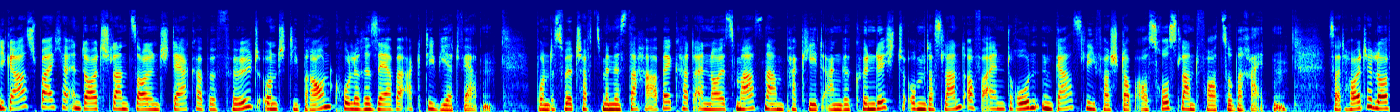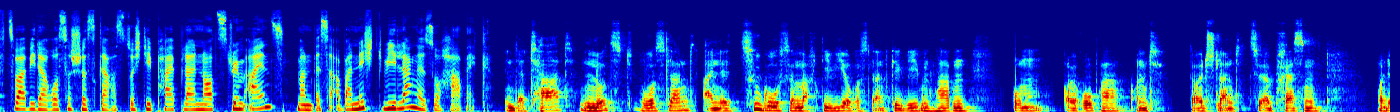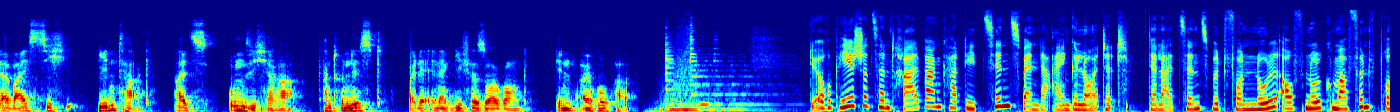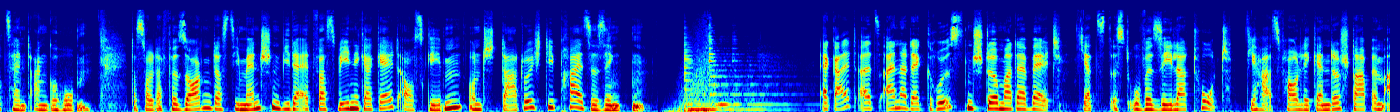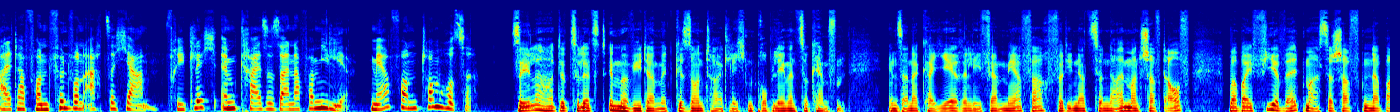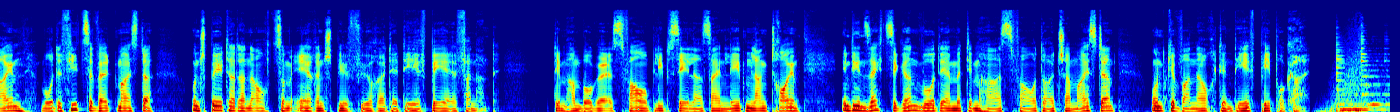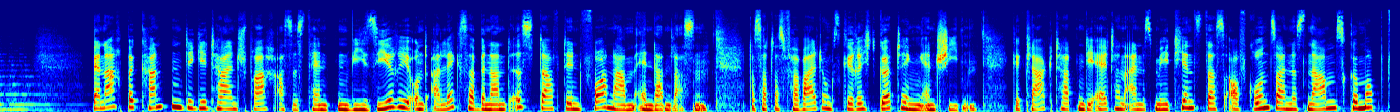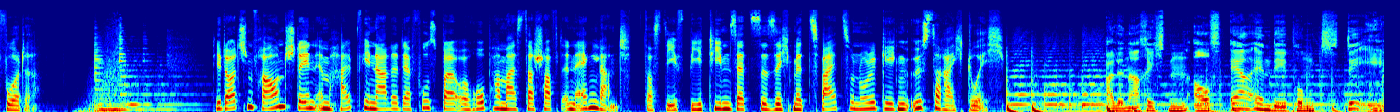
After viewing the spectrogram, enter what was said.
Die Gasspeicher in Deutschland sollen stärker befüllt und die Braunkohlereserve aktiviert werden. Bundeswirtschaftsminister Habeck hat ein neues Maßnahmenpaket angekündigt, um das Land auf einen drohenden Gaslieferstopp aus Russland vorzubereiten. Seit heute läuft zwar wieder russisches Gas durch die Pipeline Nord Stream 1, man wisse aber nicht, wie lange so Habeck. In der Tat nutzt Russland eine zu große Macht, die wir Russland gegeben haben, um Europa und Deutschland zu erpressen und erweist sich jeden Tag als unsicherer Kantonist bei der Energieversorgung in Europa. Die Europäische Zentralbank hat die Zinswende eingeläutet. Der Leitzins wird von 0 auf 0,5 Prozent angehoben. Das soll dafür sorgen, dass die Menschen wieder etwas weniger Geld ausgeben und dadurch die Preise sinken. Er galt als einer der größten Stürmer der Welt. Jetzt ist Uwe Seeler tot. Die HSV-Legende starb im Alter von 85 Jahren, friedlich im Kreise seiner Familie. Mehr von Tom Husse. Seeler hatte zuletzt immer wieder mit gesundheitlichen Problemen zu kämpfen. In seiner Karriere lief er mehrfach für die Nationalmannschaft auf, war bei vier Weltmeisterschaften dabei, wurde Vize-Weltmeister und später dann auch zum Ehrenspielführer der DFBL vernannt. Dem Hamburger SV blieb Seeler sein Leben lang treu. In den 60ern wurde er mit dem HSV deutscher Meister und gewann auch den DFB-Pokal. Wer nach bekannten digitalen Sprachassistenten wie Siri und Alexa benannt ist, darf den Vornamen ändern lassen. Das hat das Verwaltungsgericht Göttingen entschieden. Geklagt hatten die Eltern eines Mädchens, das aufgrund seines Namens gemobbt wurde. Die deutschen Frauen stehen im Halbfinale der Fußball-Europameisterschaft in England. Das DFB-Team setzte sich mit 2 zu 0 gegen Österreich durch. Alle Nachrichten auf rnd.de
